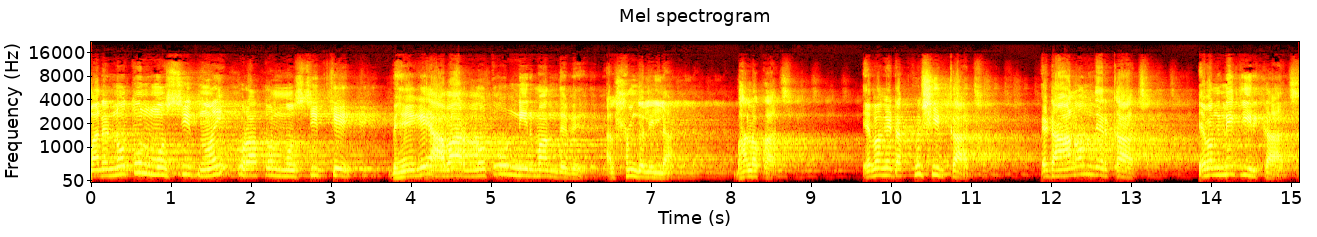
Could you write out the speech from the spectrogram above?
মানে নতুন মসজিদ নয়, পুরাতন মসজিদকে ভেঙে আবার নতুন নির্মাণ দেবে। আলহামদুলিল্লাহ, ভালো কাজ। এবং এটা খুশির কাজ, এটা আনন্দের কাজ, এবং নেকির কাজ,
